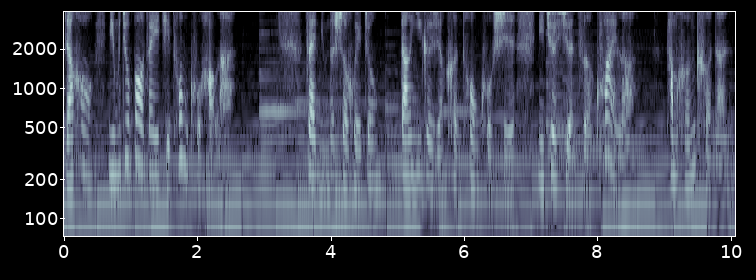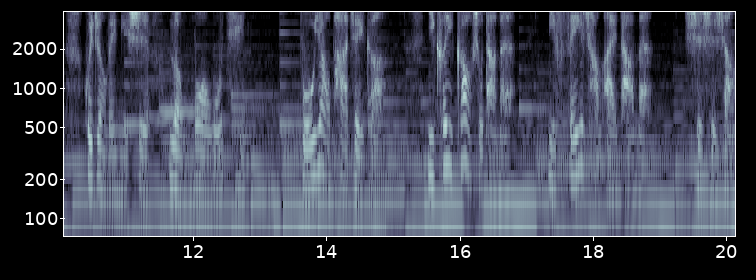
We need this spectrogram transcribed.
然后你们就抱在一起痛苦好了。在你们的社会中，当一个人很痛苦时，你却选择快乐，他们很可能会认为你是冷漠无情。不要怕这个。你可以告诉他们，你非常爱他们。事实上，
